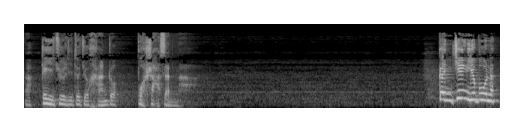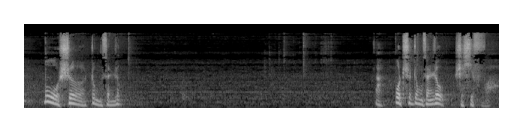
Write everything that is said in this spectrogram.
物啊，这一句里头就含着不杀生呐。更进一步呢？不摄众生肉啊！不吃众生肉是惜福啊！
